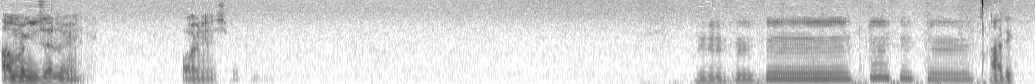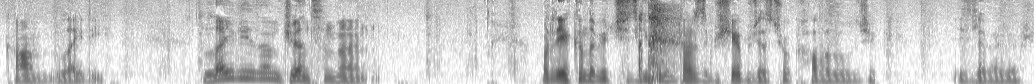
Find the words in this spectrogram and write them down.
Ama güzel oyun. Oynayış bakın. Hadi come lady. Ladies and gentlemen. Orada yakında bir çizgi film tarzı bir şey yapacağız. Çok havalı olacak. İzle ve gör.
